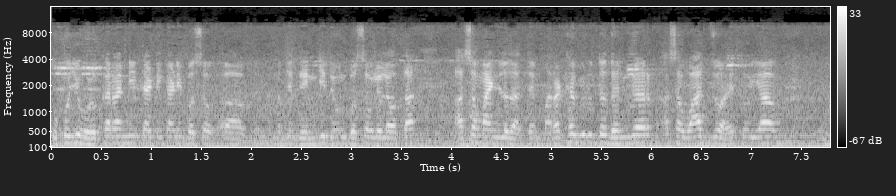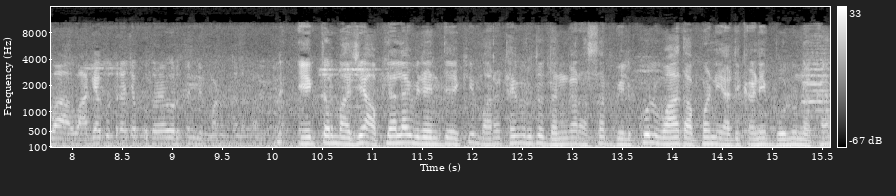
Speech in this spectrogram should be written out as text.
तुकोजी होळकरांनी त्या ठिकाणी बसव म्हणजे देणगी देऊन बसवलेला होता असं मानलं जातं मराठा विरुद्ध धनगर असा वाद जो आहे तो या वा वाघ्या कुत्र्याच्या पुतळ्यावरतून निर्माण होता एक तर माझी आपल्याला विनंती आहे की मराठ्याविरुद्ध विरुद्ध असा बिलकुल वाद आपण या ठिकाणी बोलू नका.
